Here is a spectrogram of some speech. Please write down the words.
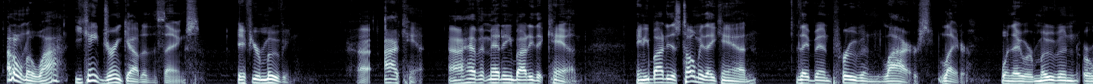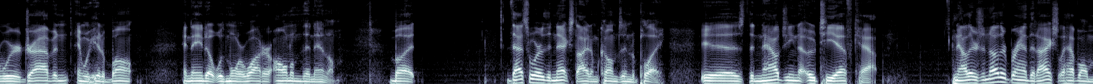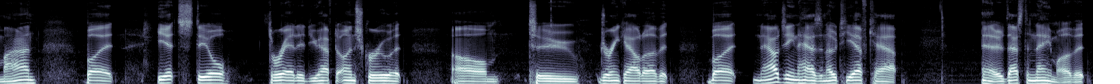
I don't know why. You can't drink out of the things if you're moving. Uh, I can't. I haven't met anybody that can. Anybody that's told me they can, they've been proven liars later when they were moving or we were driving and we hit a bump and they end up with more water on them than in them. But that's where the next item comes into play is the Nalgene OTF cap. Now there's another brand that I actually have on mine, but it's still threaded. You have to unscrew it um, to drink out of it. But Nalgene has an OTF cap. Uh, that's the name of it,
